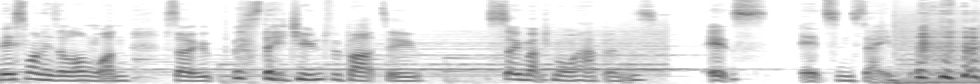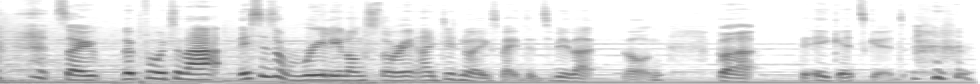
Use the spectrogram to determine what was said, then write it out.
This one is a long one, so stay tuned for part two. So much more happens. It's it's insane. so look forward to that. This is a really long story, and I did not expect it to be that long, but it gets good.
